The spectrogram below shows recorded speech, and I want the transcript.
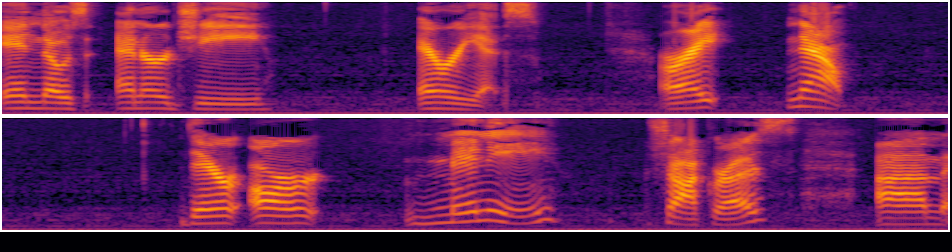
in those energy areas. All right? Now, there are many chakras. Um,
